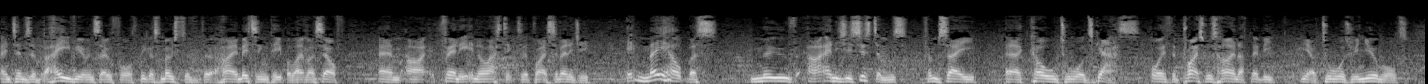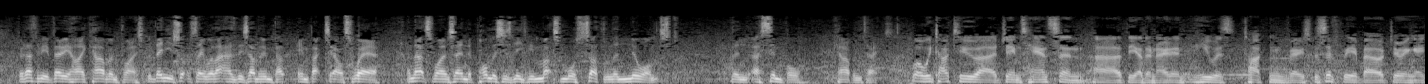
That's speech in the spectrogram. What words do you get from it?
in terms of behaviour and so forth, because most of the high emitting people like myself um, are fairly inelastic to the price of energy. It may help us move our energy systems from, say, uh, coal towards gas, or if the price was high enough, maybe you know towards renewables. But it has to be a very high carbon price. But then you sort of say, well, that has this other impact, impacts elsewhere, and that's why I'm saying the policies need to be much more subtle and nuanced than a simple carbon tax. Well, we talked to uh, James Hansen uh, the other night, and he was talking very specifically about doing a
